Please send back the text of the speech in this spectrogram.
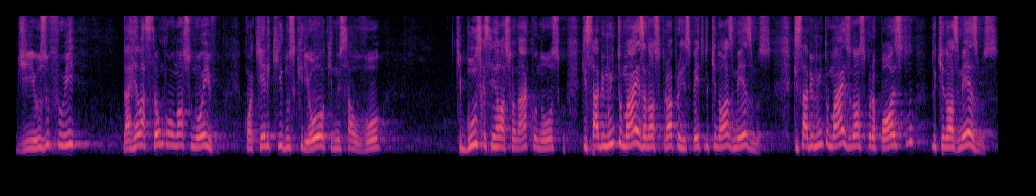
de usufruir da relação com o nosso noivo, com aquele que nos criou, que nos salvou, que busca se relacionar conosco, que sabe muito mais a nosso próprio respeito do que nós mesmos, que sabe muito mais o nosso propósito do que nós mesmos,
